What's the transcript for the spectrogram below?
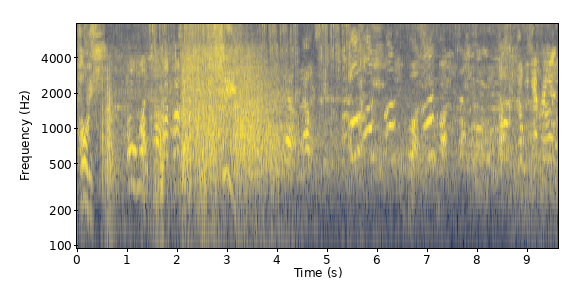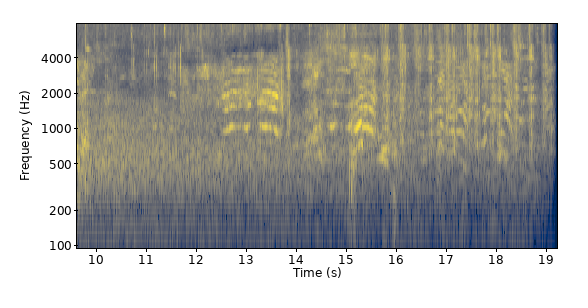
Holy Oh my god! Shit! Yeah, Alex. Oh, oh, oh. Come on, come on.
